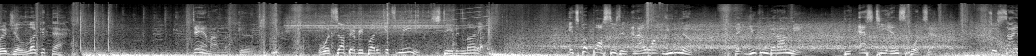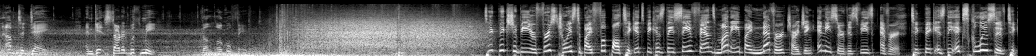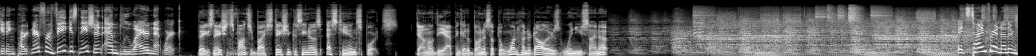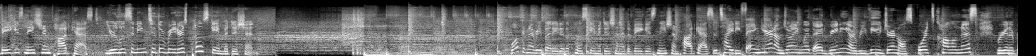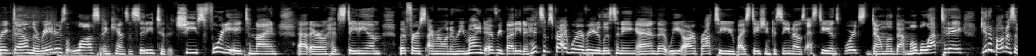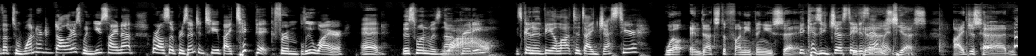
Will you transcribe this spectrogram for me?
Would you look at that? Damn, I look good. What's up, everybody? It's me, Stephen Money. It's football season, and I want you to know that you can bet on me, the STN Sports app. So sign up today and get started with me, the local favorite. TickPick should be your first choice to buy football tickets because they save fans money by never charging any service fees ever. TickPick is the exclusive ticketing partner for Vegas Nation and Blue Wire Network. Vegas Nation sponsored by Station Casinos STN Sports. Download the app and get a bonus up to $100 when you sign up. It's time for another Vegas Nation podcast. You're listening to the Raiders postgame edition. Welcome, everybody, to the post-game edition of the Vegas Nation podcast. It's Heidi Fang here, and I'm joined with Ed Graney, our Review Journal sports columnist. We're going to break down the Raiders' loss in Kansas City to the Chiefs, 48 to 9 at Arrowhead Stadium. But first, I want to remind everybody to hit subscribe wherever you're listening and that we are brought to you by Station Casinos, STN Sports. Download that mobile app today. Get a bonus of up to $100 when you sign up. We're also presented to you by TickPick from Blue Wire. Ed. This one was not Wow. pretty. It's going to be a lot to digest here Well, and that's the funny thing you say. because you just ate a sandwich. Yes. I just had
